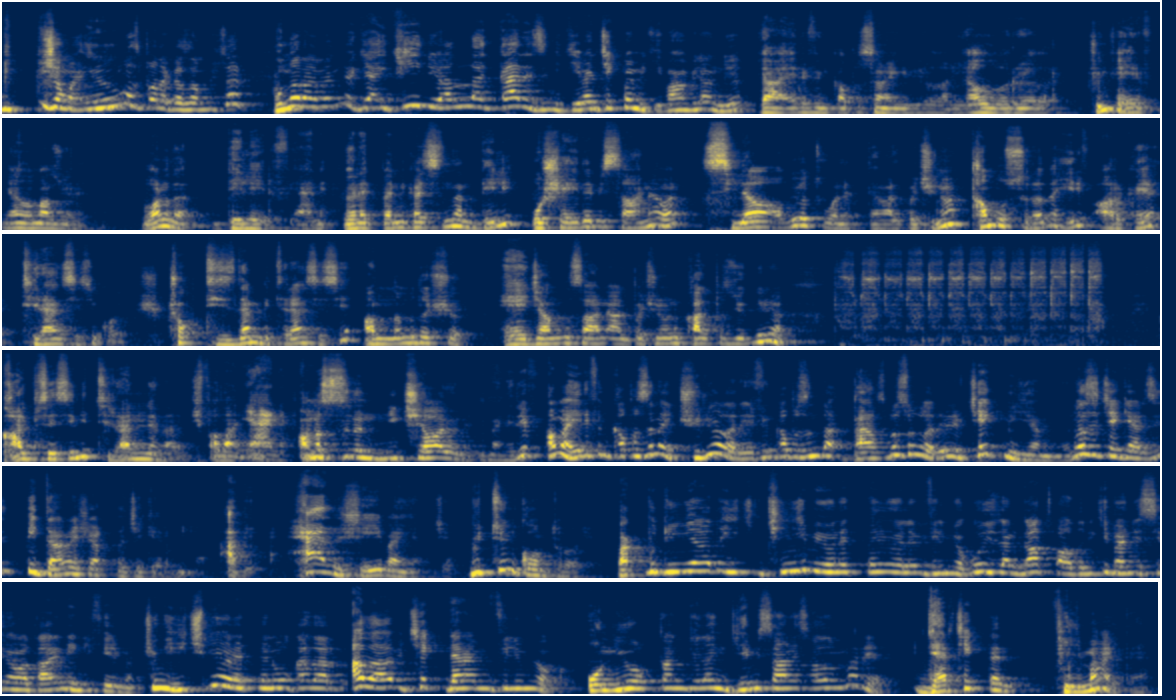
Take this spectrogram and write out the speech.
bitmiş ama inanılmaz para kazanmışlar. Buna rağmen diyor ki ya ikiyi diyor Allah kahretsin ikiyi ben çekmem ikiyi falan filan diyor. Ya herifin kapısına gidiyorlar yalvarıyorlar. Çünkü herif inanılmaz yönetmen. Bu arada deli herif yani yönetmenlik açısından deli. O şeyde bir sahne var. Silah alıyor tuvaletten Al Pacino. Tam o sırada herif arkaya tren sesi koymuş. Çok tizden bir tren sesi. Anlamı da şu. Heyecanlı sahne Al Pacino'nun kalp hızı yükleniyor. Tuf tuf tuf kalp sesini trenle vermiş falan yani. Anasının nikahı yönetmen herif. Ama herifin kapısına çürüyorlar. Herifin kapısında paspas oluyor. Herif çekmeyeceğim diyor. Nasıl çekersin? Bir tane şartla çekerim diyor. Abi her şeyi ben yapacağım. Bütün kontrol. Bak bu dünyada hiç ikinci bir yönetmenin öyle bir film yok. O yüzden Godfather 2 bence sinema tarihinin en iyi filmi. Çünkü hiçbir yönetmeni o kadar al abi çek denen bir film yok. O New York'tan gelen gemi sahnesi falan var ya. Gerçekten filme ait ha.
